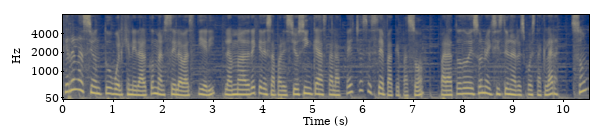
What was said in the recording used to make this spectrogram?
¿Qué relación tuvo el general con Marcela Bastieri, la madre que desapareció sin que hasta la fecha se sepa qué pasó? Para todo eso no existe una respuesta clara. Son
